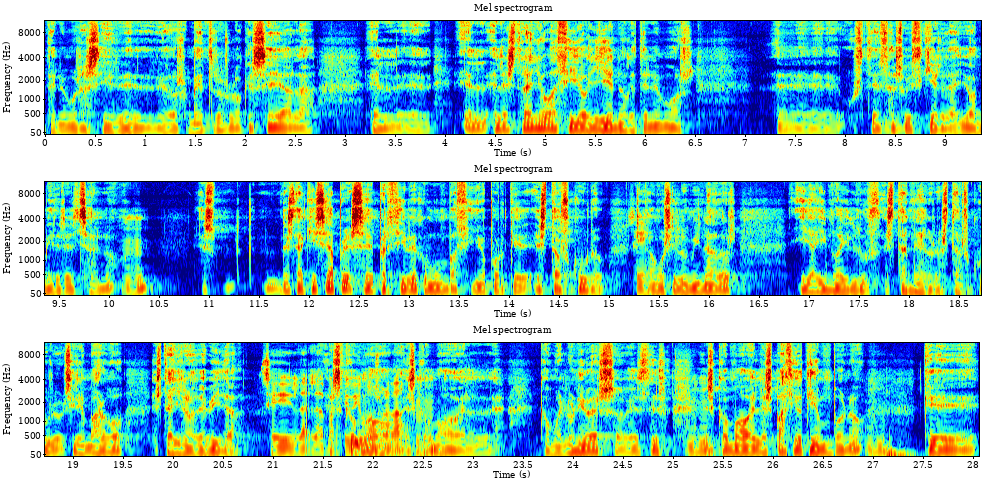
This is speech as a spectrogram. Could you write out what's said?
tenemos así de, dos metros, lo que sea, la, el, extraño vacío lleno que tenemos usted a su izquierda y yo a mi derecha, ¿no? desde aquí se, se, percibe como un vacío porque está oscuro, estamos iluminados y ahí no hay luz, está negro, está oscuro. Sin embargo, está lleno de vida. Sí, la, percibimos, es como, ¿verdad? Es como, el, como el universo, es, es como el espacio-tiempo, ¿no? que,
